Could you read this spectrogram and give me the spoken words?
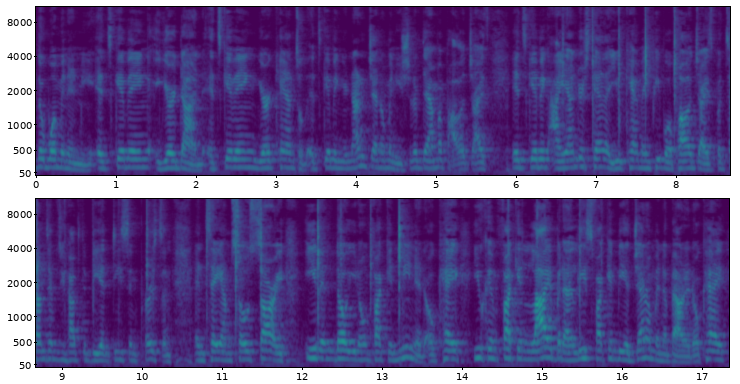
the woman in me. It's giving you're done. It's giving you're canceled. It's giving you're not a gentleman. You should have damn apologized. It's giving I understand that you can't make people apologize, but sometimes you have to be a decent person and say I'm so sorry, even though you don't fucking mean it, okay? You can fucking lie, but at least fucking be a gentleman about it, okay?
